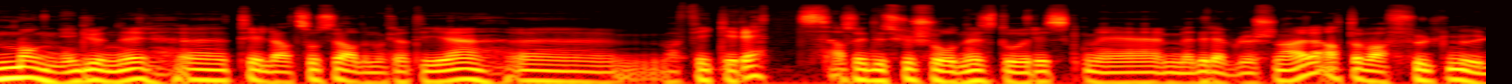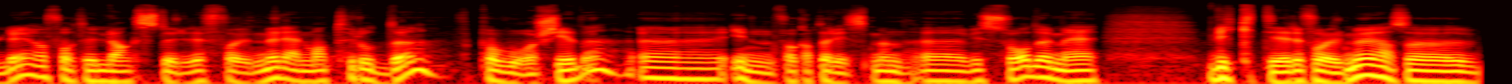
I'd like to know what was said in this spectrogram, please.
mange grunner eh, til at sosialdemokratiet eh, fikk rett altså i diskusjonen historisk med, med det revolusjonære, at det var fullt mulig å få til langt større reformer enn man trodde på vår side eh, innenfor kapitalismen. Vi så det med viktige reformer, altså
